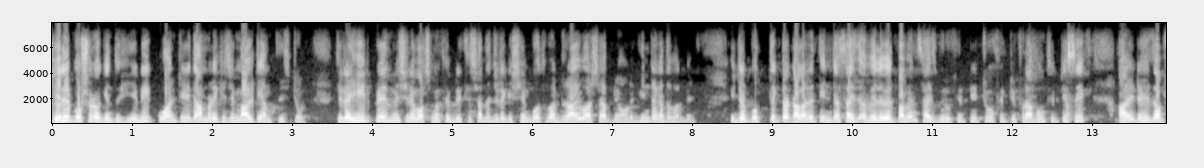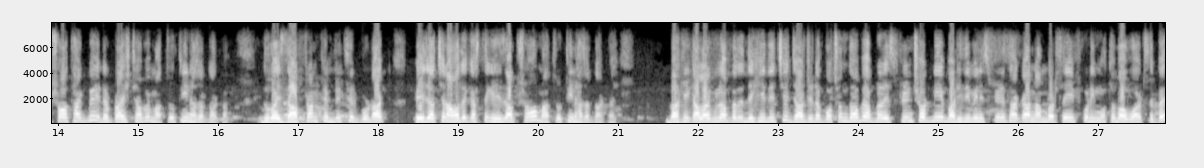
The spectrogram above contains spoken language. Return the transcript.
ঘেরের পোর্শনও কিন্তু হেভি কোয়ান্টিটিতে আমরা রেখেছি মাল্টি আম সিস্টোন যেটা হিট প্রেস মেশিনে বসানো ফেব্রিক্সের সাথে, যেটাকে শ্যাম্পু অথবা ড্রাই ওয়াশে আপনি অনেক দিন টাকাতে পারবেন। এটার প্রত্যেকটা কালারে তিনটা সাইজ অ্যাভেলেবেল পাবেন। সাইজগুলো ফিফটি টু ফিফটি ফোর এবং ফিফটি সিক্স আর এটা হিজাব সহ থাকবে। এটার প্রাইসটা হবে মাত্র তিন হাজার টাকা। দুবাই জাফরান ফেব্রিক্সের প্রোডাক্ট পেয়ে যাচ্ছেন আমাদের কাছ থেকে হিজাব সহ মাত্র তিন হাজার টাকায়। বাকি কালারগুলো আপনাদের দেখিয়ে দিচ্ছি। যার যেটা পছন্দ হবে আপনারা স্ক্রিনশট নিয়ে পাঠিয়ে দিবেন স্ক্রিনে থাকা নাম্বার সেভ করি অথবা হোয়াটসঅ্যাপে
